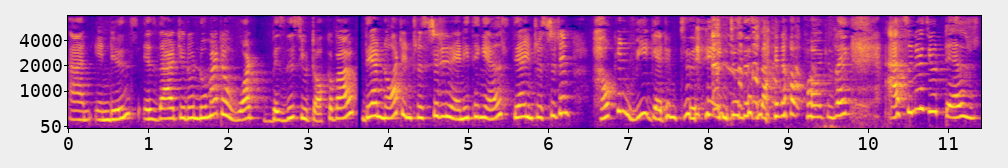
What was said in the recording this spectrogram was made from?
and Indians is that, you know, no matter what business you talk about, they are not interested in anything else. They are interested in how can we get into, into this line of work. It's like as soon as you tell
